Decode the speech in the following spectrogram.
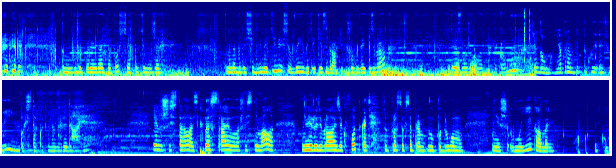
Тому буду перевіряти на пошті, а потім вже у мене буде ще дві неділі, щоб виявити якийсь брак. Якщо буде якийсь брак, то я зможу повернути камеру. Я вдома, я прям під такою ейфорією. Ось так от вона виглядає. Я вже щось старалась, настраювала, щось знімала. Не розібралась, як фоткати. Тут просто все прям ну, по-другому, ніж в моїй камері. Ось тут.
